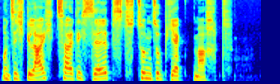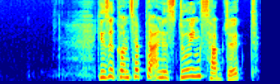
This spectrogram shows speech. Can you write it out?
und sich gleichzeitig selbst zum Subjekt macht. Diese Konzepte eines Doing Subject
